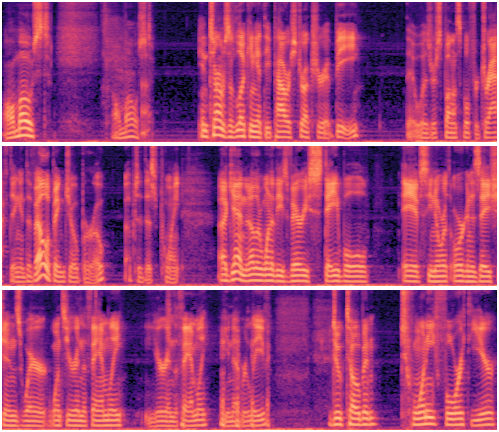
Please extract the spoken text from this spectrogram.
Almost. Almost. Uh, in terms of looking at the power structure at B that was responsible for drafting and developing Joe Burrow up to this point, again, another one of these very stable AFC North organizations where once you're in the family, you're in the family. You never leave. Duke Tobin, 24th year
